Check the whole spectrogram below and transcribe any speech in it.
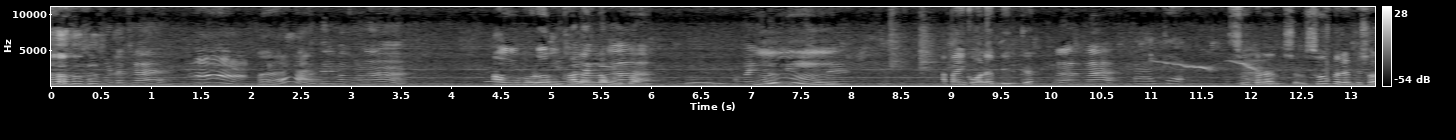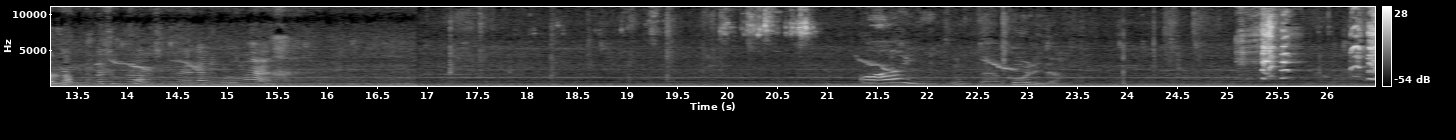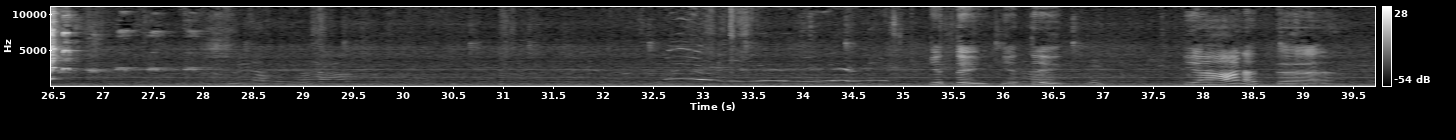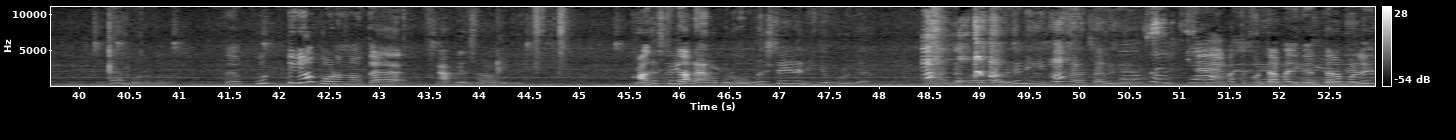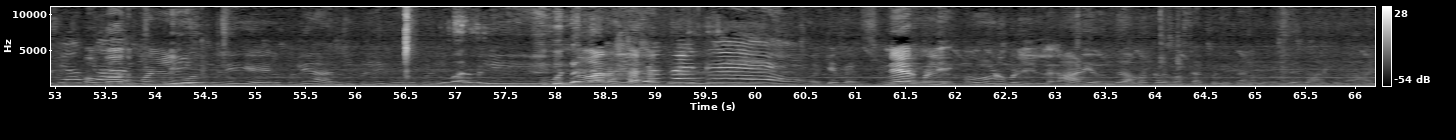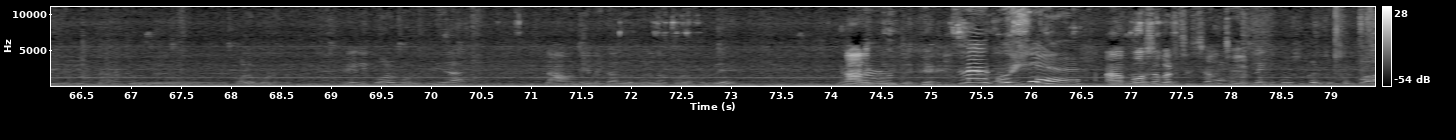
அவங்க போடுவாங்க. கலர்லாம் கொடுப்பாங்க. ம். அப்பா கோலம் எப்படி இருக்கு? நல்லா இருக்கா சூப்பரா இருக்கு சொல்லு. சூப்பர் எப்படி சொல்லணும்? சூப்பரா சூப்பரா கட்டி கொடுமா கோழிதான் எத்து எத்து. ஏன் அத்தை குட்டியா போடணும் நான் பெருசா தான் போடுவேன். அதுதான். அந்த ஸ்டைல நாங்க போடுவோம்? உங்க ஸ்டைல நீங்க போடுங்க. அந்த காலத்தாளுங்க நீங்க இந்த காலத்தாளுங்க. அத்தை போட்டாங்க இது எத்தனை புள்ளி? ஒன்பது புள்ளி? புள்ளி ஏழு புள்ளி அஞ்சு புள்ளி மூணு புள்ளி ஒரு புள்ளி. ஒண்ணு வர ஓகே ஃப்ரெண்ட்ஸ் நேர் புள்ளி ஊடு புள்ளி இல்ல. ஆடியை வந்து அமர்க்கலமா ஸ்டார்ட் பண்ணிட்டா நம்ம வந்து நாளைக்கு வந்து ஆடி வெள்ளி நாளைக்கு ஒரு கோலம் போடணும் டெய்லி கோலம் போட பிரியா நான் வந்து என்னைக்காவது ஒரு நாள் தான் கோலம் போடுவேன். நாளைக்கு ஓடி போயிருக்கேன் ஆ, கொசு கடிச்சிச்சா சரி. இன்னைக்கு கொசு கடிச்சிருச்சப்பா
